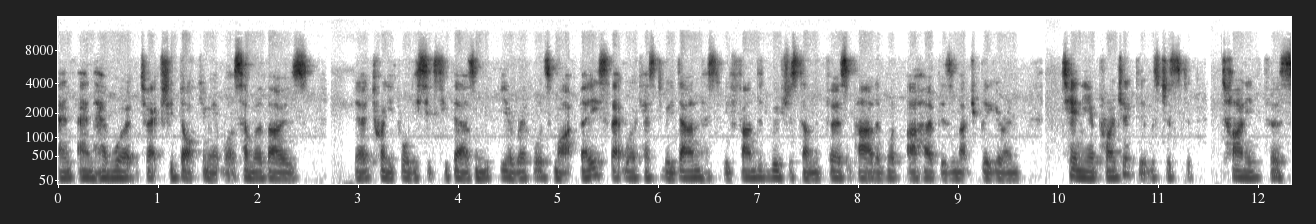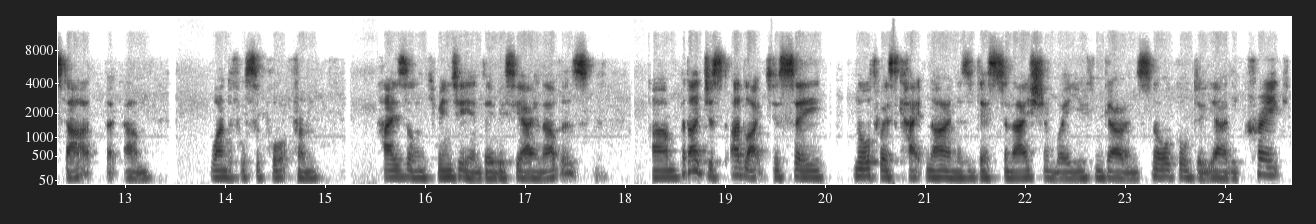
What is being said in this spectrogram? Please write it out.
and, and have worked to actually document what some of those you know, 20, 40, 60,000 year records might be. So that work has to be done, has to be funded. We've just done the first part of what I hope is a much bigger and 10 year project. It was just a tiny first start, but um, wonderful support from Hazel and community and DBCA and others. Um, but I'd just, I'd like to see Northwest Cape known as a destination where you can go and snorkel, do Yardy Creek,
